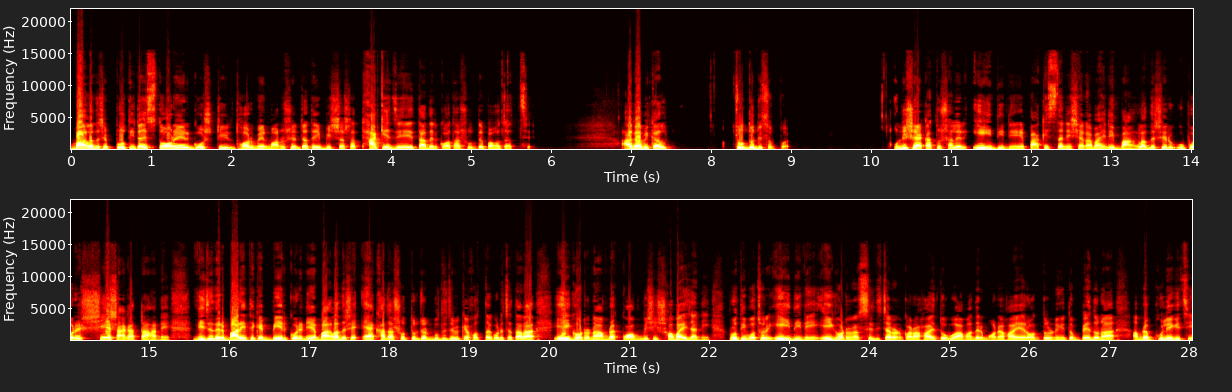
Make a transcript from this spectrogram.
বাংলাদেশে প্রতিটা স্তরের গোষ্ঠীর, ধর্মের মানুষের যাতে এই বিশ্বাসটা থাকে যে তাদের কথা শুনতে পাওয়া যাচ্ছে। আগামীকাল চোদ্দ ডিসেম্বর। উনিশশো একাত্তর সালের এই দিনে পাকিস্তানি সেনাবাহিনী বাংলাদেশের উপরে শেষ আঘাতটা হানে। নিজেদের বাড়ি থেকে বের করে নিয়ে বাংলাদেশে এক হাজার সত্তর জন বুদ্ধিজীবীকে হত্যা করেছে তারা। এই ঘটনা আমরা কম বেশি সবাই জানি। প্রতি বছর এই দিনে এই ঘটনার স্মৃতিচারণ করা হয়। তবু আমাদের মনে হয় এর অন্তর্নিহিত বেদনা আমরা ভুলে গেছি।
